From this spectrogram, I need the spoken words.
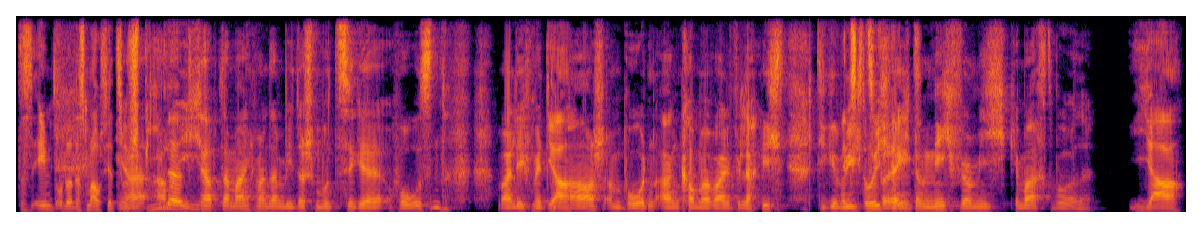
das eben oder dass man auch jetzt Ja, aber Spiele, ich habe da manchmal dann wieder schmutzige Hosen, weil ich mit dem Ja. Arsch am Boden ankomme, weil vielleicht die. Gewichtsberechnung nicht für mich gemacht wurde. Ja,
